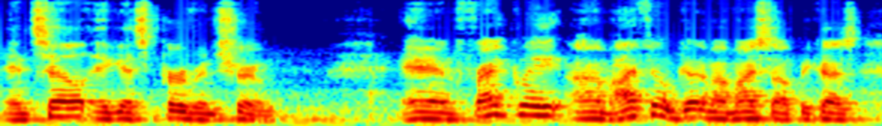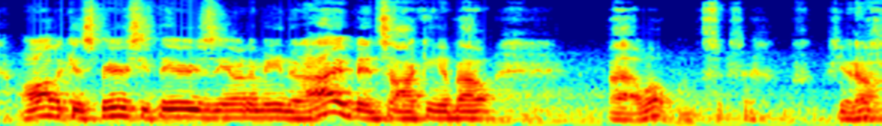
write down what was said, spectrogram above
until it gets proven true. And frankly, um, I feel good about myself because all the conspiracy theories, you know what I mean, that I've been talking about, uh, well, you know,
